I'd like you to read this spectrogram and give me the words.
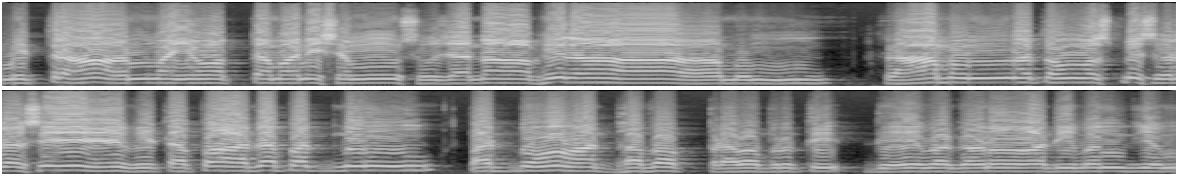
మిత్రాన్వయోత్తమనిశం సుజనాభిరామం రామం నతోస్మి సురసేవిత పాద పద్మం పద్మోద్భవ ప్రవభృతి దేవగణాదివంద్యం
